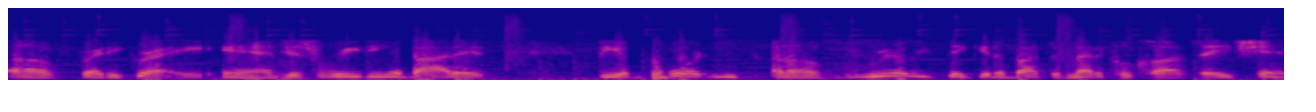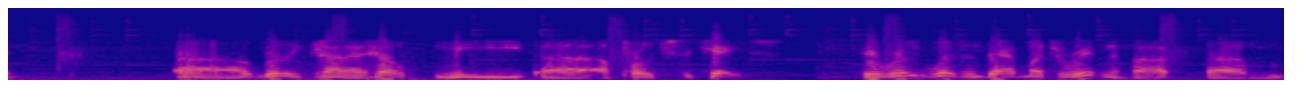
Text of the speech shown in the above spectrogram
of Freddie Gray, and just reading about it, the importance of really thinking about the medical causation uh, really kind of helped me uh, approach the case. There really wasn't that much written about um,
